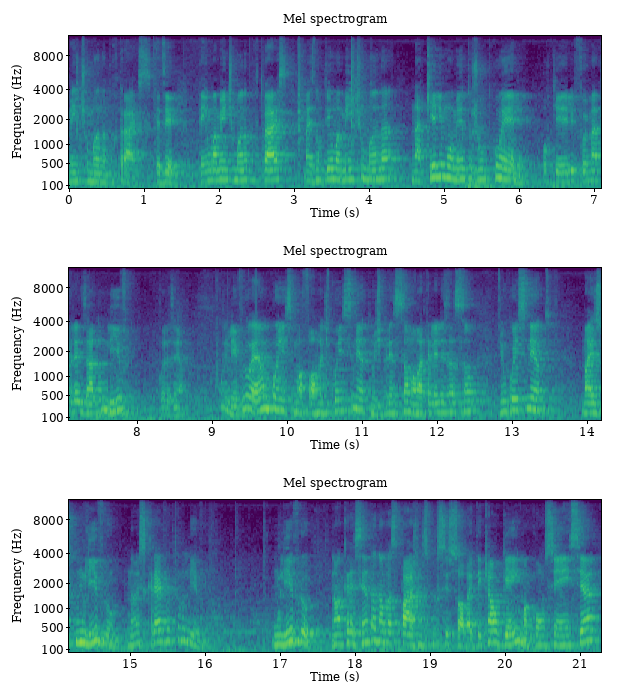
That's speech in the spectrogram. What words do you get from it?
mente humana por trás. Quer dizer, tem uma mente humana por trás, mas não tem uma mente humana naquele momento junto com ele, porque ele foi materializado num livro, por exemplo. Um livro é um uma forma de conhecimento, uma expressão, uma materialização de um conhecimento. Mas um livro não escreve outro livro. Um livro não acrescenta novas páginas por si só, vai ter que alguém, uma consciência,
